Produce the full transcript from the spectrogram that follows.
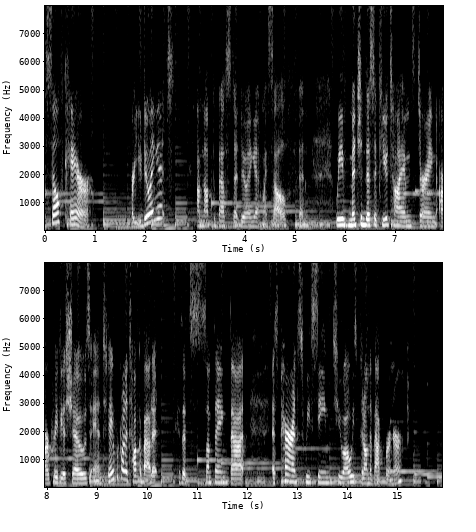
Self care. Are you doing it? I'm not the best at doing it myself. And we've mentioned this a few times during our previous shows. And today we're going to talk about it because it's something that, as parents, we seem to always put on the back burner.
